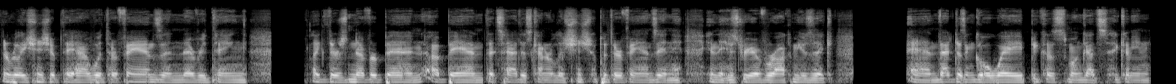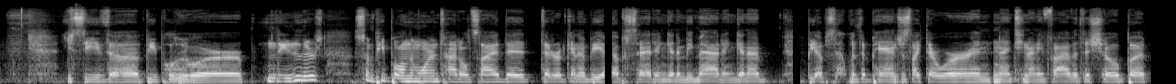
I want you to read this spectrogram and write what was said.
the relationship they have with their fans and everything like there's never been a band that's had this kind of relationship with their fans in in the history of rock music. And that doesn't go away because someone got sick. I mean you see the people who are you know, there's some people on the more entitled side that that are to be upset and to be mad and to be upset with the band just like there were in 1995 at the show. But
